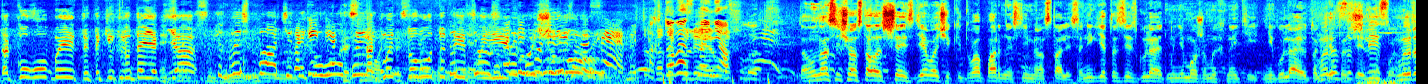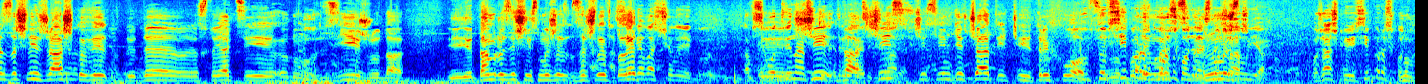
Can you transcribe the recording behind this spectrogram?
такого бити, таких людей, як я. Так ви ж бачите, кого Так ми тому туди поїхали. що? А хто вас найняв, хлопці? Да у нас еще осталось шесть девочек и два парня с ними остались. Они где-то здесь гуляют, мы не можем их найти. Не гуляют, а Ми где-то здесь. розійшлись, ми розійшлись Жашкові, де стоять ці ну, з їжу, да. І там розійшлись, ми ж зайшли в А туалет. у вас чоловік було? А всего Е, 12 чи- или да, 13 человек. 6 чи 7 дівчат і, і 3 хлопці. Ну, то всі куди ми- порозходились ну, ми ж- Жашкові? По Жашкові всі порозходились?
